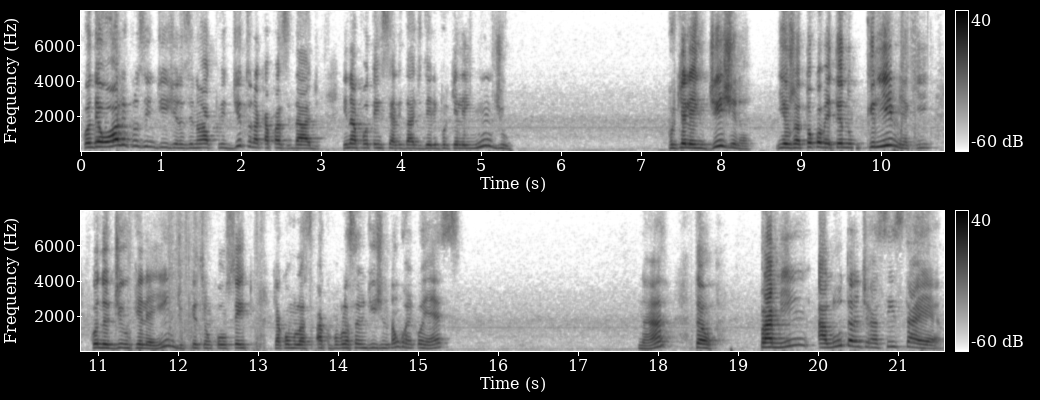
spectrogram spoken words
Quando eu olho para os indígenas e não acredito na capacidade e na potencialidade dele porque ele é índio, porque ele é indígena, e eu já estou cometendo um crime aqui quando eu digo que ele é índio, porque esse é um conceito que a, a população indígena não reconhece. Né? Então, para mim, a luta antirracista é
